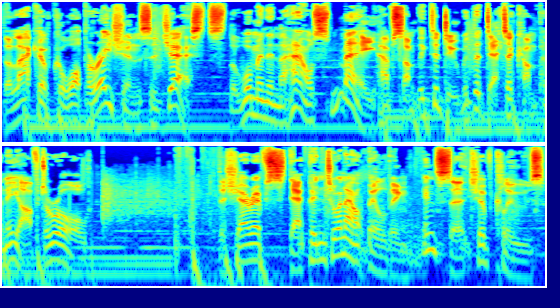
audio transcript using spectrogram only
The lack of cooperation suggests the woman in the house may have something to do with the debtor company after all. The sheriffs step into an outbuilding in search of clues.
